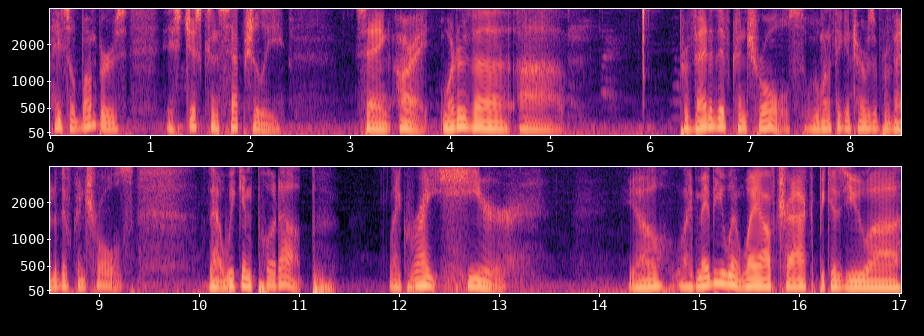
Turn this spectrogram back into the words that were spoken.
Hey, so bumpers is just conceptually saying, all right, what are the uh, preventative controls? We want to think in terms of preventative controls that we can put up, like right here you know, like maybe you went way off track because you uh,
